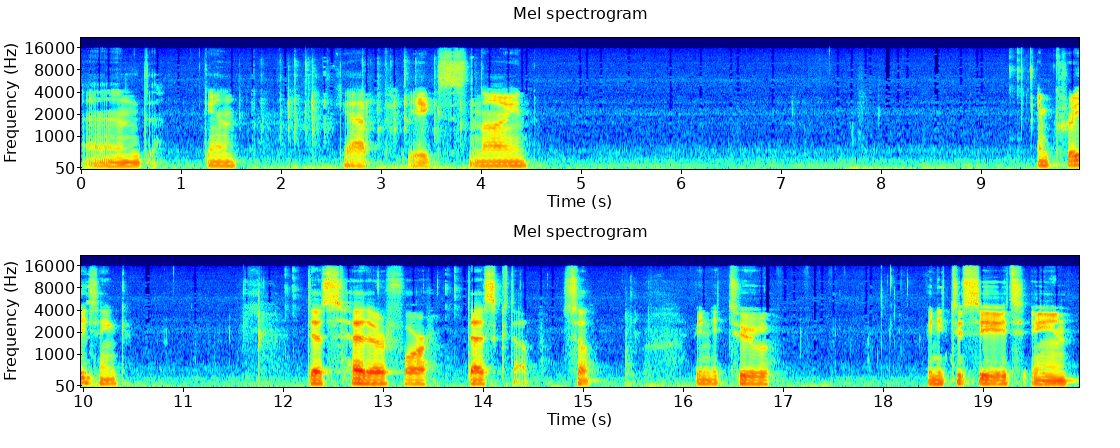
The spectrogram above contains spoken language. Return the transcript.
and again gap x9 I'm creating this header for desktop. So we need to we need to see it in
